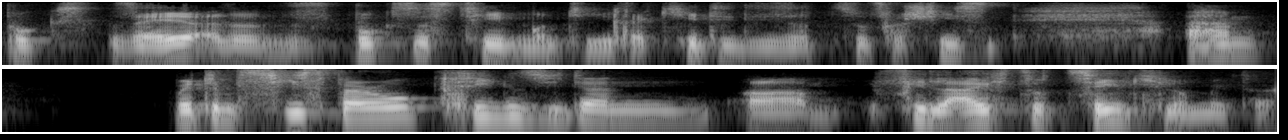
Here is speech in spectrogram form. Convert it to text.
Bugs also das Bug-System und die Rakete, diese zu verschießen. Ähm, mit dem Sea Sparrow kriegen sie dann ähm, vielleicht so 10 Kilometer.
